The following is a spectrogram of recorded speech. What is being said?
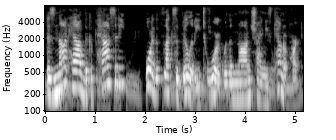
does not have the capacity or the flexibility to work with a non Chinese counterpart.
